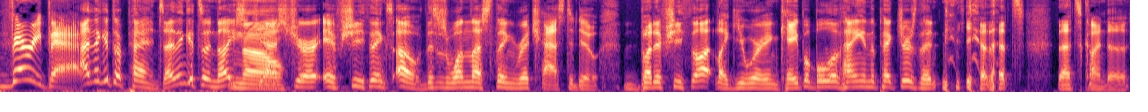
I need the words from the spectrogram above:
very bad. I think it depends. I think it's a nice No. gesture if she thinks, oh, this is one less thing Rich has to do. But if she thought like you were incapable of hanging the pictures, then yeah, that's that's kind of.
